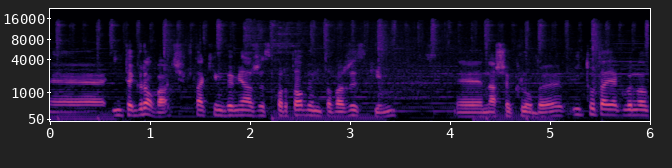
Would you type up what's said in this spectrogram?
e, integrować w takim wymiarze sportowym, towarzyskim e, nasze kluby. I tutaj jakby no,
